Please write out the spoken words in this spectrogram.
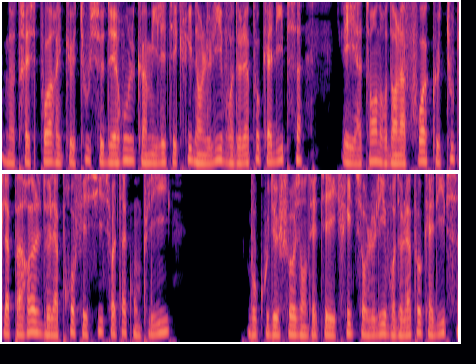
Notre espoir est que tout se déroule comme il est écrit dans le livre de l'Apocalypse, et attendre dans la foi que toute la parole de la prophétie soit accomplie. Beaucoup de choses ont été écrites sur le livre de l'Apocalypse,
